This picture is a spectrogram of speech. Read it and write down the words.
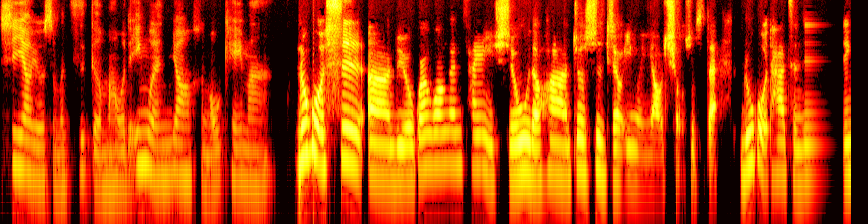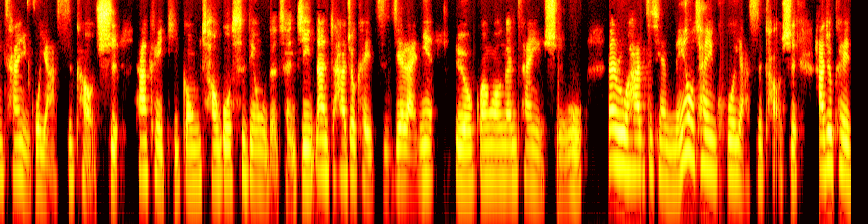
是要有什么资格吗？我的英文要很 OK 吗？如果是呃旅游观光跟餐饮食物的话，就是只有英文要求。说实在，如果他曾经参与过雅思考试，他可以提供超过四点五的成绩，那他就可以直接来念旅游观光跟餐饮食物。那如果他之前没有参与过雅思考试，他就可以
